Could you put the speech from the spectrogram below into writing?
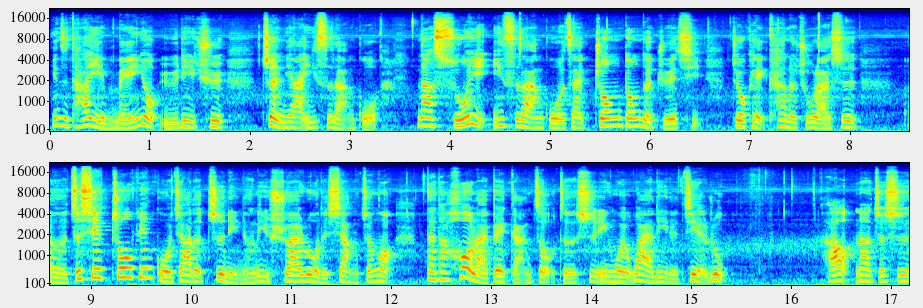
因此他也没有余力去镇压伊斯兰国。那所以伊斯兰国在中东的崛起就可以看得出来是，呃，这些周边国家的治理能力衰弱的象征哦。但他后来被赶走，则是因为外力的介入。好，那这是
